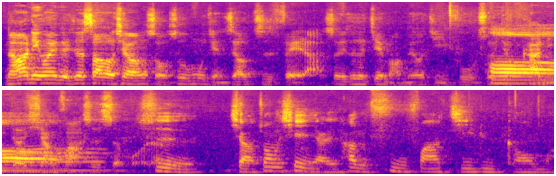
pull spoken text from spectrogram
然后另外一个就烧了消融手术，目前是要自费啦，所以这个健保没有给付，所以就看你的想法是什么了。是甲状腺癌它的复发几率高吗？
